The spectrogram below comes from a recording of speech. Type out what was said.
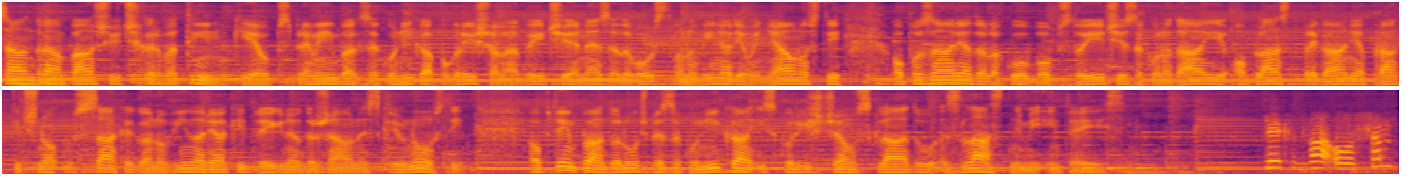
Sandra Bašič Hrvatin, ki je ob spremembah zakonika pogrešala večje nezadovoljstvo novinarjev in javnosti, opozarja, da lahko v obstoječi zakonodaji oblast preganja praktično vsakega novinarja, ki dregne v državne skrivnosti. Ob tem pa določbe zakonika izkorišča v skladu z lastnimi interesi. Leta 2008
